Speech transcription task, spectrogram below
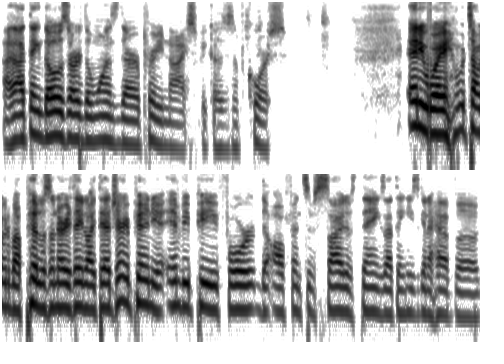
I, I think those are the ones that are pretty nice because, of course. Anyway, we're talking about pillows and everything like that. Jerry Pena, MVP for the offensive side of things. I think he's going to have a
